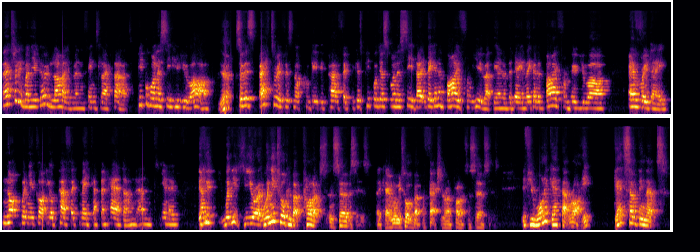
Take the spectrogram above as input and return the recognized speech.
actually, when you go live and things like that, people want to see who you are. Yeah. So it's better if it's not completely perfect because people just want to see that they're going to buy from you at the end of the day and they're going to buy from who you are every day, not when you've got your perfect makeup and hair done and, you know, you, when you you're when you're talking about products and services, okay, when we talk about perfection around products and services, if you want to get that right, get something that's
